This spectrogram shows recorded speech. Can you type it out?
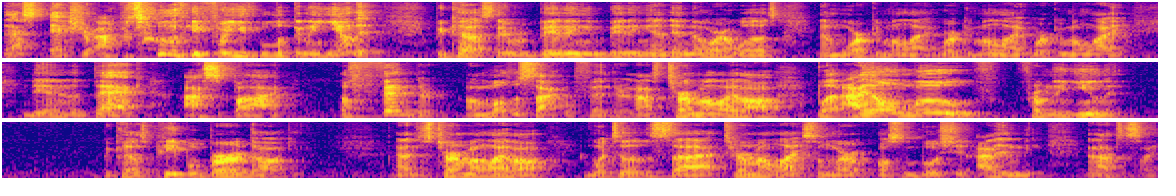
that's extra opportunity for you to look in the unit because they were bidding and bidding. And I didn't know where I was. And I'm working my light, working my light, working my light. And then in the back, I spy a fender, a motorcycle fender. And I turn my light off, but I don't move from the unit because people bird dog you. And I just turn my light off, went to the other side, turned my light somewhere on some bullshit. I didn't, need, and I was just like,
